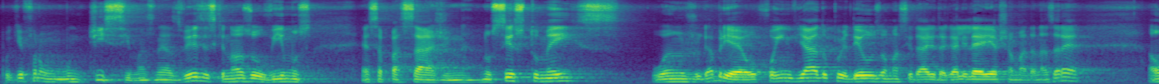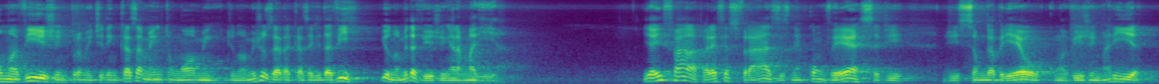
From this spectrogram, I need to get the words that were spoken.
porque foram muitíssimas, né, as vezes que nós ouvimos essa passagem, né? no sexto mês, o anjo Gabriel foi enviado por Deus a uma cidade da Galileia chamada Nazaré, a uma virgem prometida em casamento, um homem de nome José da casa de Davi, e o nome da virgem era Maria. E aí fala, aparece as frases, né, conversa de, de São Gabriel com a Virgem Maria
